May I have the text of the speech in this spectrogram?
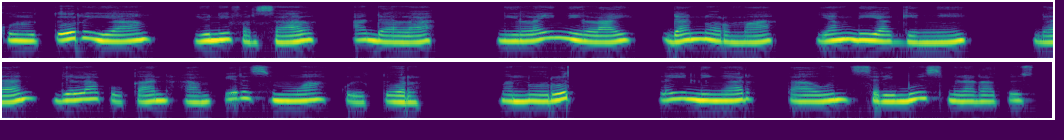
Kultur yang universal adalah nilai-nilai dan norma yang diyakini dan dilakukan hampir semua kultur. Menurut Leininger tahun 1979.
